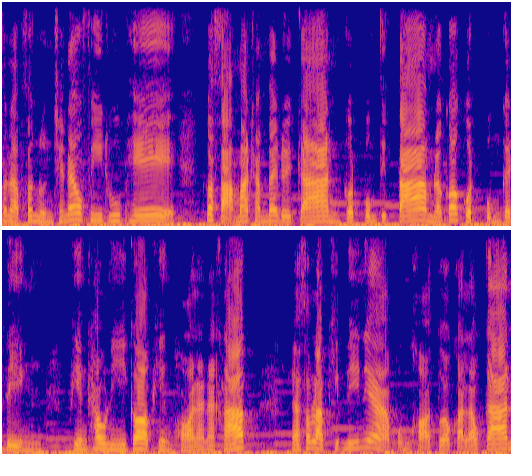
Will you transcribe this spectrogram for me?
สนับสนุน Channel Free to Pay ก็สามารถทำได้โดยการกดปุ่มติดตาม แล้วก็กดปุ่มกระดิ่ง เพียงเท่านี้ก็เพียงพอแล้วนะครับ แล้วสำหรับคลิปนี้เนี่ยผมขอตัวก่อนแล้วกัน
